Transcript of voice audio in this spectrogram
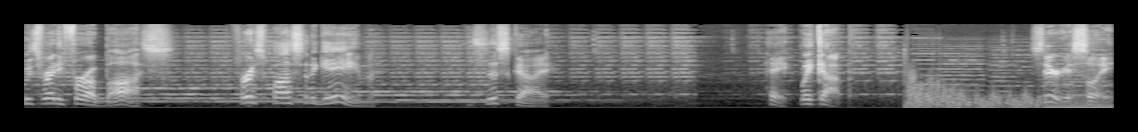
Who's ready for a boss? First boss of the game. It's this guy. Hey, wake up. Seriously.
